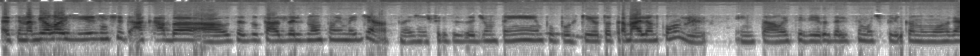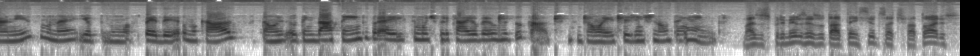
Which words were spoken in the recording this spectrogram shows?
assim, na biologia a gente acaba, ah, os resultados eles não são imediatos, né? A gente precisa de um tempo, porque eu estou trabalhando com vírus. Então, esse vírus ele se multiplica num organismo, né? E eu, num hospedeiro, no caso. Então, eu tenho que dar tempo para ele se multiplicar e eu ver o resultado. Então, esse a gente não tem ainda. Mas os primeiros resultados têm sido satisfatórios?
